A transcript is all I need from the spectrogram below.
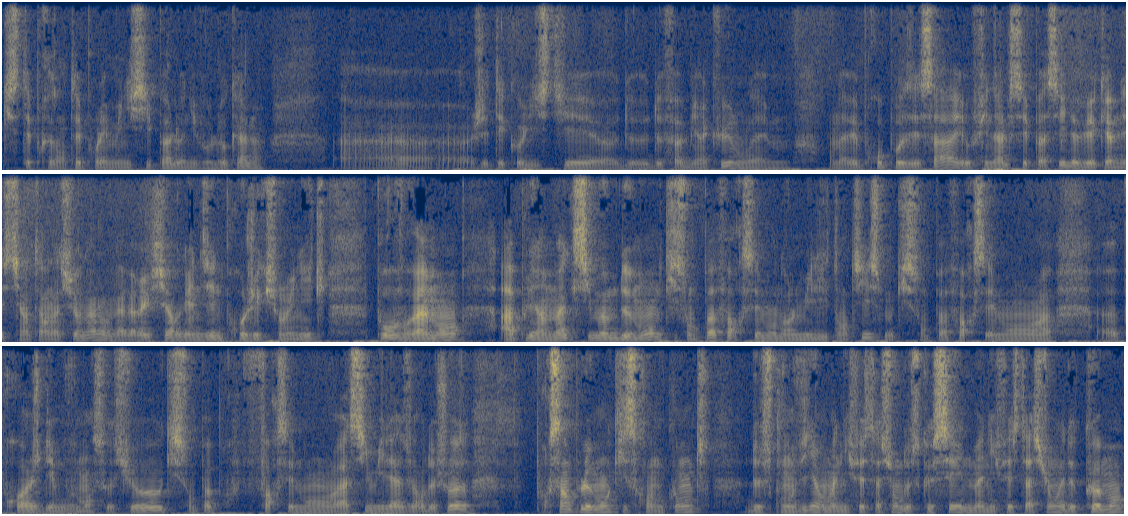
qui s'était présenté pour les municipales au niveau local. J'étais colistier de, Fabien Kuhn, on avait, proposé ça et au final c'est passé. Il a vu avec Amnesty International, on avait réussi à organiser une projection unique pour vraiment appeler un maximum de monde qui sont pas forcément dans le militantisme, qui sont pas forcément proches des mouvements sociaux, qui sont pas forcément assimilés à ce genre de choses pour simplement qu'ils se rendent compte de ce qu'on vit en manifestation, de ce que c'est une manifestation et de comment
